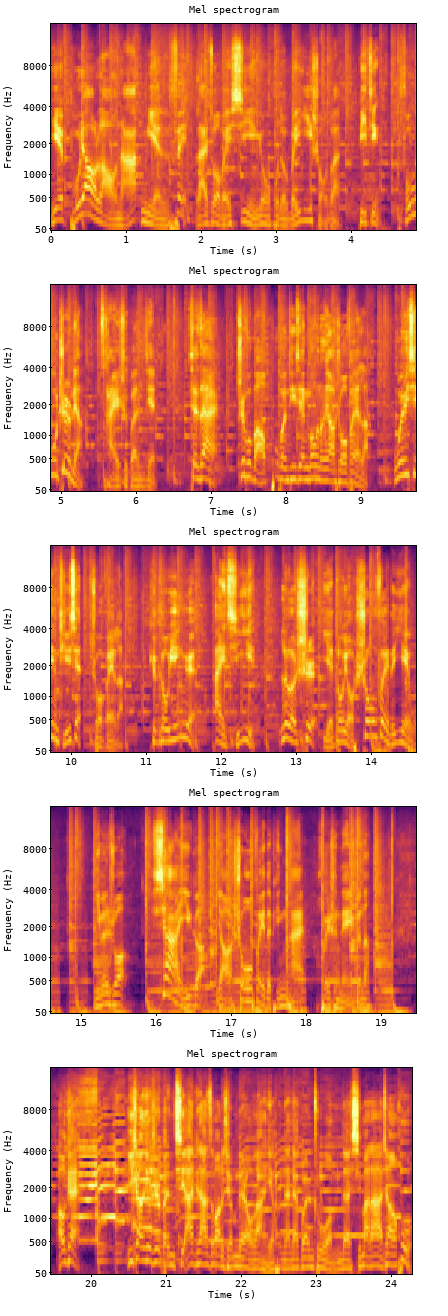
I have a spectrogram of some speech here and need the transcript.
也不要老拿免费来作为吸引用户的唯一手段，毕竟服务质量才是关键。现在支付宝部分提现功能要收费了，微信提现收费了。QQ 音乐、爱奇艺、乐视也都有收费的业务，你们说下一个要收费的平台会是哪个呢？OK，以上就是本期阿迪大字报的全部内容了，也欢迎大家关注我们的喜马拉雅账户。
